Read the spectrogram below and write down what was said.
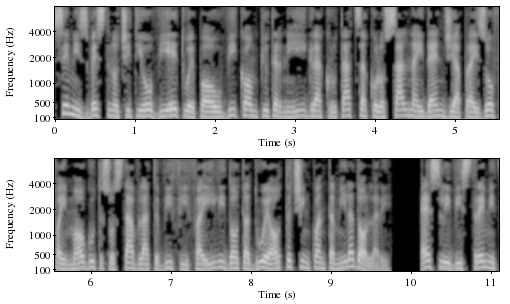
Semi zvestno cto vietu e po vi computerni igra krutazza kolossalna i dengi a praisofa i mogut sostavlat vi FIFA ili dota 2,850.000 dollari. Esli vi stremic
